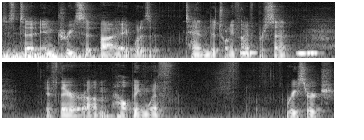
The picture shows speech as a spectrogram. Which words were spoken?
just to increase it by what is it, ten to twenty five percent, if they're um, helping with research.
